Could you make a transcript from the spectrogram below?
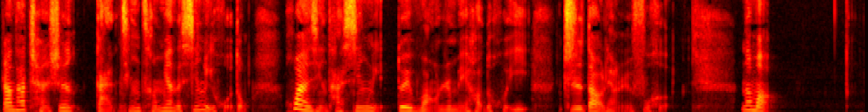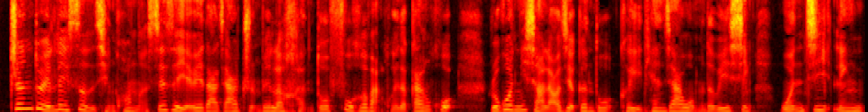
让他产生感情层面的心理活动，唤醒他心里对往日美好的回忆，直到两人复合。那么，针对类似的情况呢，C C 也为大家准备了很多复合挽回的干货。如果你想了解更多，可以添加我们的微信文姬零。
